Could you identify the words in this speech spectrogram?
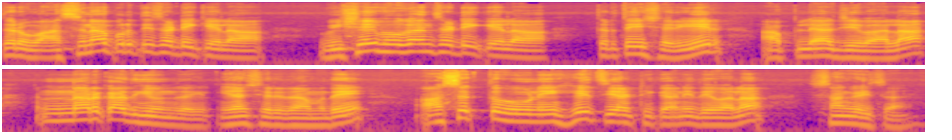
जर वासनापूर्तीसाठी केला विषयभोगांसाठी केला तर ते शरीर आपल्या जीवाला नरकात घेऊन जाईल. या शरीरामध्ये आसक्त होऊ नये हेच या ठिकाणी देवाला सांगायचं आहे.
